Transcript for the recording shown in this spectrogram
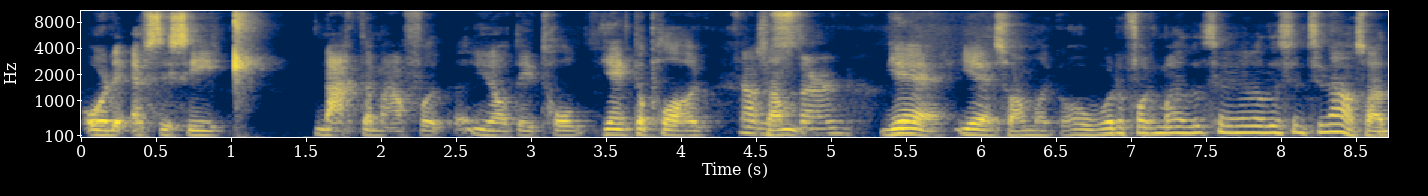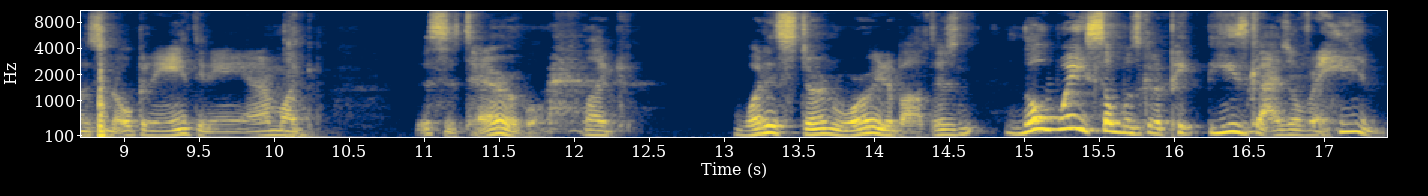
or the FCC knocked them out for you know they told yanked the plug. Oh, So I'm- Stern. Yeah, yeah. So I'm like, oh, what the fuck am I listening to listen to now? So I listen to Opie and Anthony, and I'm like, this is terrible. Like, what is Stern worried about? There's no way someone's gonna pick these guys over him.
